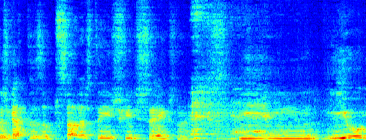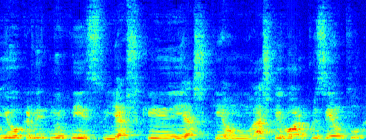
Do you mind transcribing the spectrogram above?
as gatas apressadas têm os filhos cegos, não é? E, e eu, eu acredito muito nisso e acho que, e acho que, é um, acho que agora, por exemplo,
